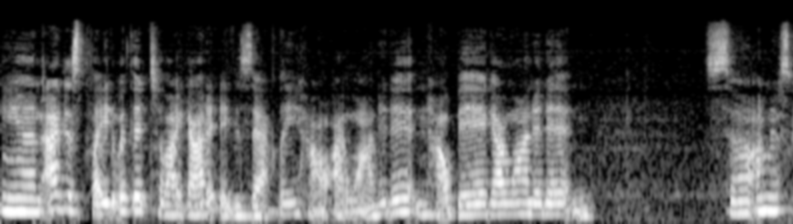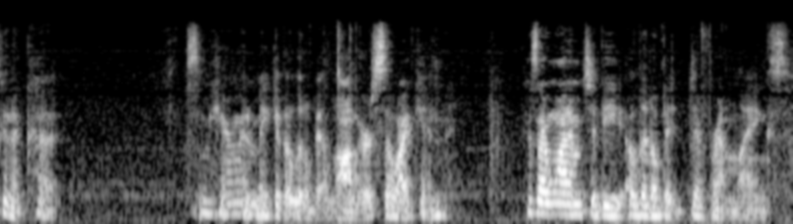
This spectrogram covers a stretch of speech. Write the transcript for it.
And I just played with it till I got it exactly how I wanted it and how big I wanted it. And so I'm just going to cut some here. I'm going to make it a little bit longer so I can, because I want them to be a little bit different lengths.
